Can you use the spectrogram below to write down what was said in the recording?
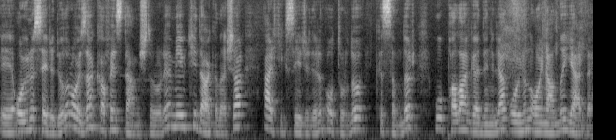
E, oyunu seyrediyorlar. O yüzden kafes denmiştir oraya. Mevki de arkadaşlar erkek seyircilerin oturduğu kısımdır. Bu palanga denilen oyunun oynandığı yerde.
